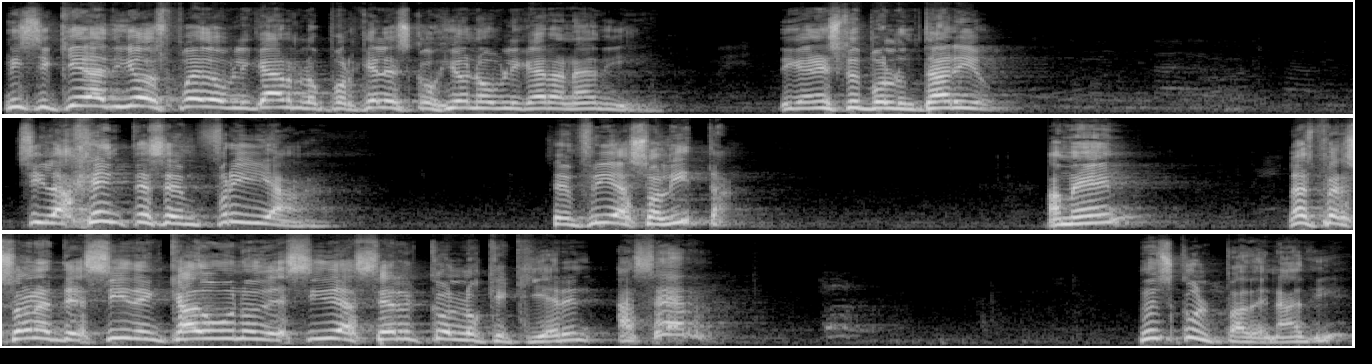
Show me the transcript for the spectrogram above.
Ni siquiera Dios puede obligarlo porque Él escogió no obligar a nadie. Digan, esto es voluntario. Si la gente se enfría, se enfría solita. Amén. Las personas deciden, cada uno decide hacer con lo que quieren hacer. No es culpa de nadie.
